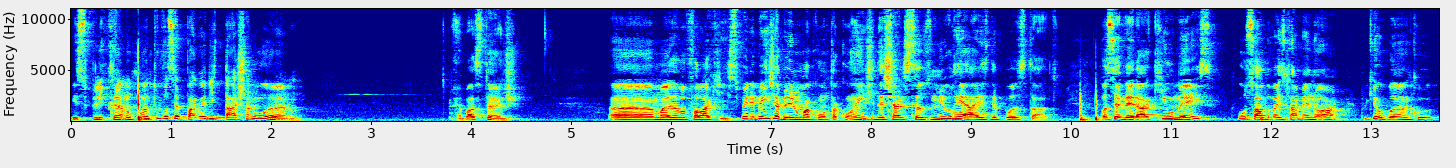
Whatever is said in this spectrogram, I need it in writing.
explicando quanto você paga de taxa no ano. É bastante. Uh, mas eu vou falar aqui. Experimente abrir uma conta corrente e deixar seus mil reais depositados. Você verá que o mês o saldo vai estar menor, porque o banco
